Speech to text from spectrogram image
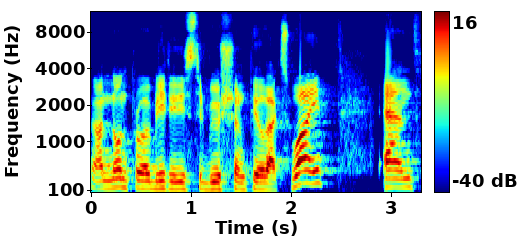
a non-probability distribution P of x, y. And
